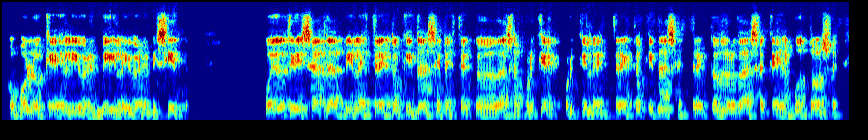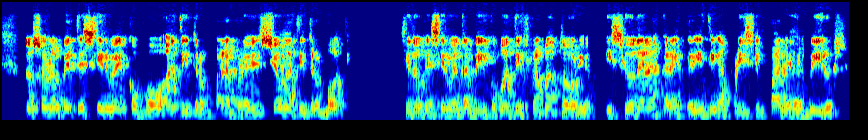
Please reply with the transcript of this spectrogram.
como lo que es el ivermectina y la ivermectina. Puede utilizar también la estreptoquinasa y la estreptonordasa. ¿Por qué? Porque la estreptoquinasa y estreptonordasa, que es el mutose, no solamente sirve como para prevención antitrombótica, sino que sirve también como antiinflamatorio. Y si una de las características principales del virus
